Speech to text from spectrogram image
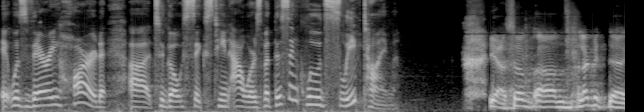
it was very hard uh, to go 16 hours, but this includes sleep time. Yeah, so um, let me uh,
